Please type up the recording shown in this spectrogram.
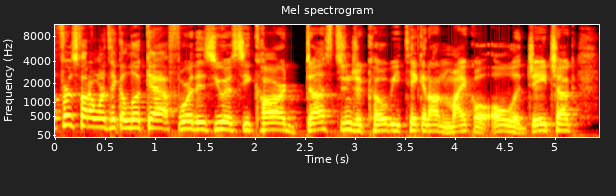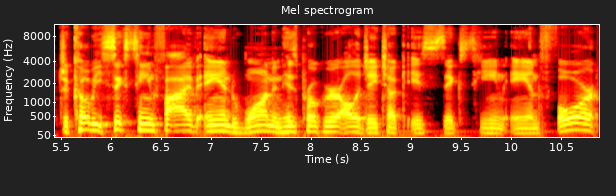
The first fight I want to take a look at for this UFC card Dustin Jacoby taking on Michael Oleksiejczuk. Jacoby 16 5 and 1 in his pro career. Oleksiejczuk is 16 and 4.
